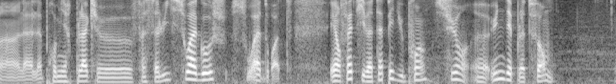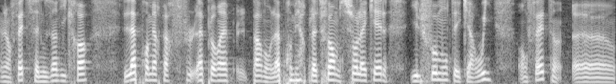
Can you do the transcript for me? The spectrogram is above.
la, première plaque euh, face à lui, soit à gauche, soit à droite. Et en fait, il va taper du poing sur une des plateformes et en fait, ça nous indiquera la première, plateforme sur laquelle il faut monter. Car oui, en fait, euh,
